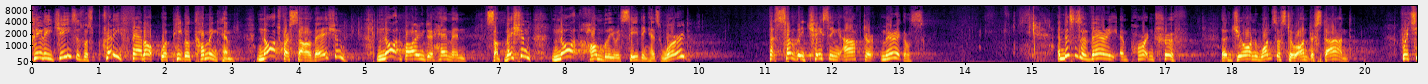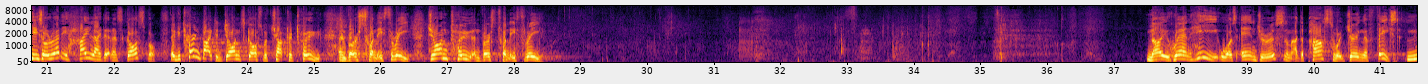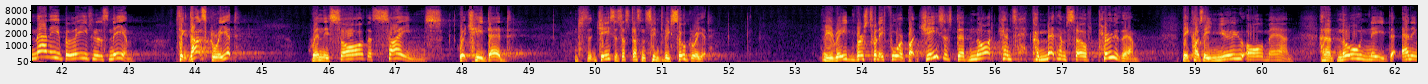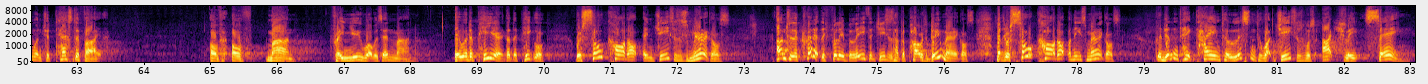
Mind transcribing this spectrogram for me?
Clearly, Jesus was pretty fed up with people coming him, not for salvation, not bowing to him in submission, not humbly receiving his word, but simply chasing after miracles. And this is a very important truth that John wants us to understand which he's already highlighted in his gospel. If you turn back to John's gospel, chapter 2 and verse 23, John 2 and verse 23. Now, when he was in Jerusalem at the Passover during the feast, many believed in his name. Think that's great. When they saw the signs which he did, Jesus just doesn't seem to be so great. We read in verse 24, but Jesus did not commit himself to them because he knew all men and had no need that anyone should testify of, of man for he knew what was in man. It would appear that the people were so caught up in Jesus' miracles, and to their credit, they fully believed that Jesus had the power to do miracles, but they were so caught up in these miracles, they didn't take time to listen to what Jesus was actually saying.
